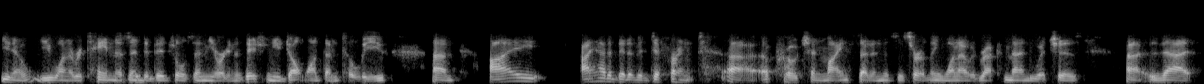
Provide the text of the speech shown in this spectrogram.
you know, you want to retain those individuals in the organization. You don't want them to leave. Um, I, I had a bit of a different uh, approach and mindset, and this is certainly one I would recommend, which is uh, that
